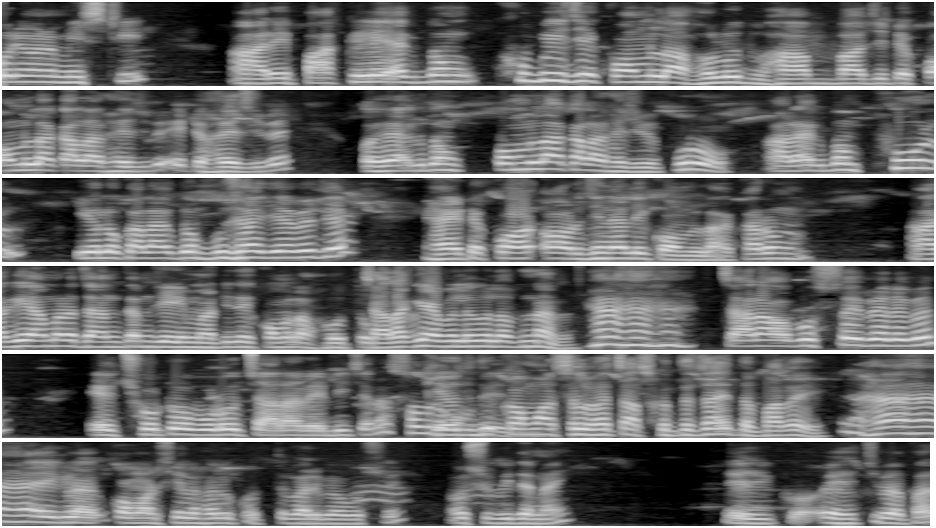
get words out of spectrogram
পরিমাণে মিষ্টি। আর এই পাকলে একদম খুবই যে কমলা হলুদ ভাব বা যেটা কমলা কালার হয়ে যাবে এটা হয়ে যাবে। ওই একদম কমলা কালার হয়ে যাবে পুরো। আর একদম ফুল ইয়েলো কালার একদম বোঝাই যাবে যে হ্যাঁ এটা অরিজিনালি কমলা। কারণ আগে আমরা জানতাম যে এই মাটিতে কমলা হতো। চারা কি অ্যাভেলেবেল আপনার? হ্যাঁ হ্যাঁ হ্যাঁ চারা অবশ্যই অ্যাভেলেবেল এর ছোট বড় চারা রেডি চারা সব কেউ যদি কমার্শিয়াল ভাবে চাষ করতে চায় তো পারে। হ্যাঁ হ্যাঁ হ্যাঁ এগুলা কমার্শিয়াল ভাবে করতে পারবে অবশ্যই অসুবিধা নাই। এই হচ্ছে ব্যাপার।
